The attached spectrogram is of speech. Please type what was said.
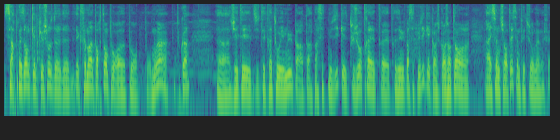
ça représente quelque chose de- de- d'extrêmement important pour, euh, pour, pour moi, en tout cas. Euh, j'étais très tôt ému par, par, par cette musique et toujours très, très, très ému par cette musique. Et quand, quand j'entends euh, Harrison chanter, ça me fait toujours le même effet.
